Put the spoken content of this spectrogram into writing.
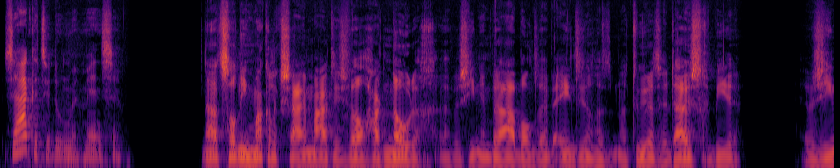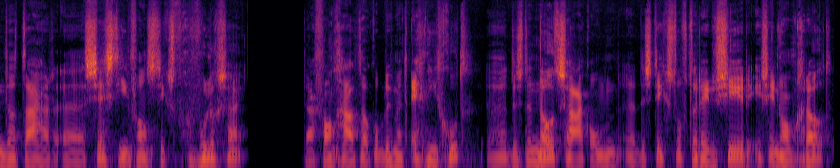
zaken te doen met mensen. Nou, het zal niet makkelijk zijn, maar het is wel hard nodig. Uh, we zien in Brabant, we hebben 21 Natura 2000 gebieden. En we zien dat daar uh, 16 van stikstofgevoelig zijn. Daarvan gaat het ook op dit moment echt niet goed. Uh, dus de noodzaak om de stikstof te reduceren is enorm groot.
